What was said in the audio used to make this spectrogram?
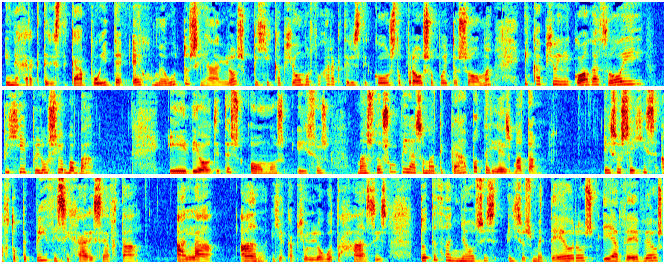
είναι χαρακτηριστικά που είτε έχουμε ούτως ή άλλως, π.χ. κάποιο όμορφο χαρακτηριστικό στο πρόσωπο ή το σώμα ή κάποιο υλικό αγαθό ή π.χ. πλούσιο μπαμπά. Οι ιδιότητες όμως ίσως μας δώσουν πλασματικά αποτελέσματα. Ίσως έχεις αυτοπεποίθηση χάρη σε αυτά, αλλά αν για κάποιο λόγο τα χάσεις, τότε θα νιώσεις ίσως μετέωρος ή αβέβαιος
